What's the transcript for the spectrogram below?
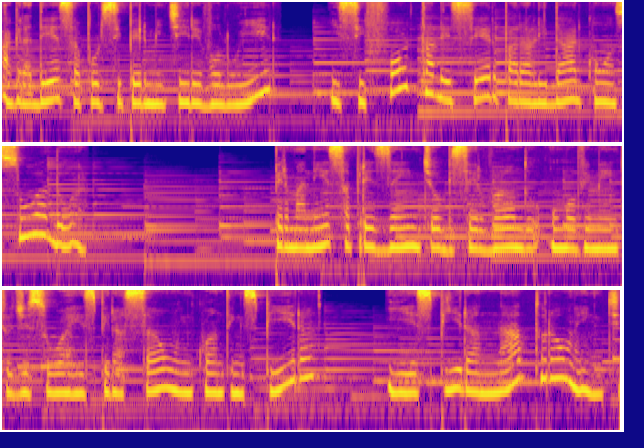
Agradeça por se permitir evoluir e se fortalecer para lidar com a sua dor. Permaneça presente observando o movimento de sua respiração enquanto inspira e expira naturalmente.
